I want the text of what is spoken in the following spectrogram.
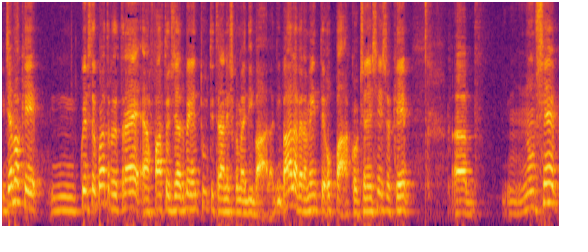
Diciamo che mh, questo 4-3 ha fatto girare bene tutti tranne secondo me Dybala. Dybala veramente opaco, cioè nel senso che uh, non, è,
